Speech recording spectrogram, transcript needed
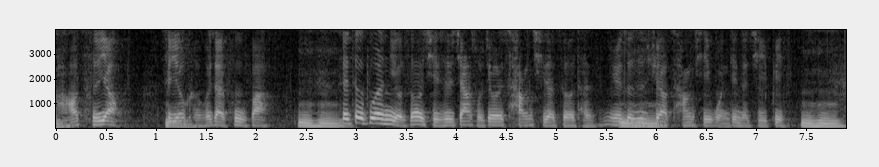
好好吃药，所以有可能会再复发。嗯哼，所以这个部分有时候其实家属就会长期的折腾，因为这是需要长期稳定的疾病。嗯哼，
